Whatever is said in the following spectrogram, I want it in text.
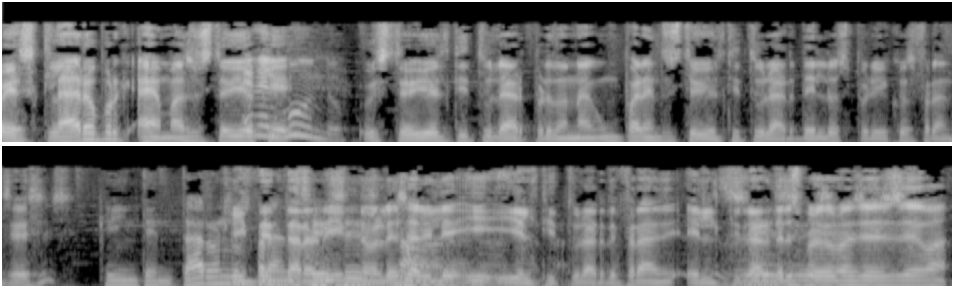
Pues claro, porque además usted vio En el que mundo. usted vio el titular, perdón, hago un paréntesis, usted vio el titular de los periódicos franceses Que intentaron que los intentaron y no le salió no, y, no, y el titular de Fran- el Sí, titular de los sí, periódicos sí. franceses se llama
